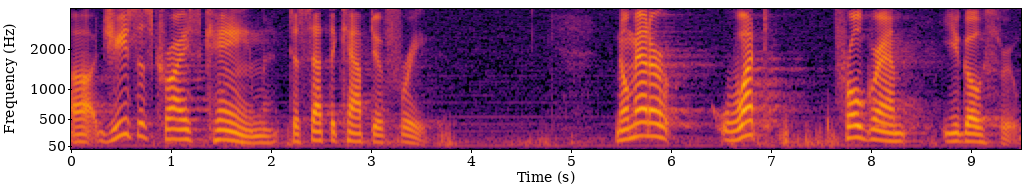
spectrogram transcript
Uh, Jesus Christ came to set the captive free. No matter what program you go through,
